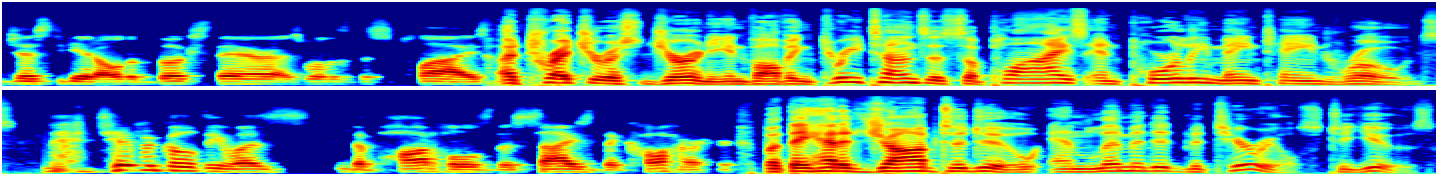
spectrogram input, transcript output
just to get all the books there as well as the supplies. A treacherous journey involving three tons of supplies and poorly maintained roads. The difficulty was the potholes the size of the car. But they had a job to do and limited materials to use.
